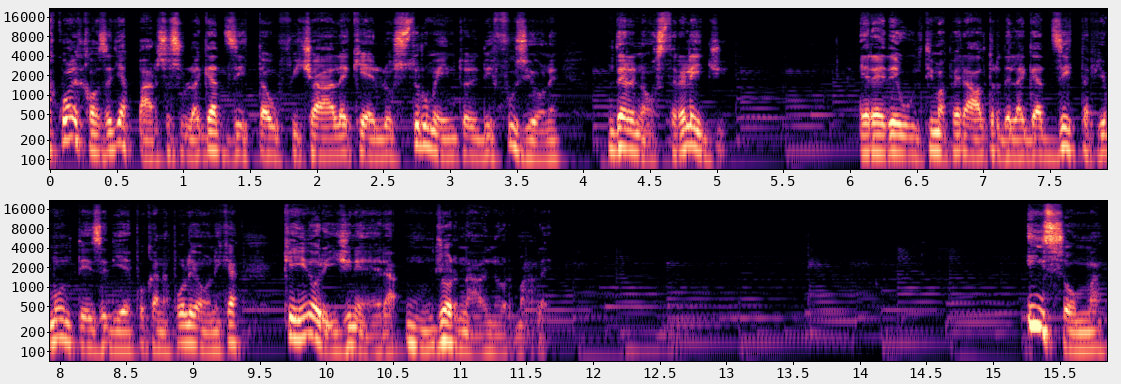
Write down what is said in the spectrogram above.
a qualcosa di apparso sulla Gazzetta Ufficiale, che è lo strumento di diffusione delle nostre leggi. Erede ultima peraltro della Gazzetta Piemontese di epoca napoleonica, che in origine era un giornale normale. Insomma,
